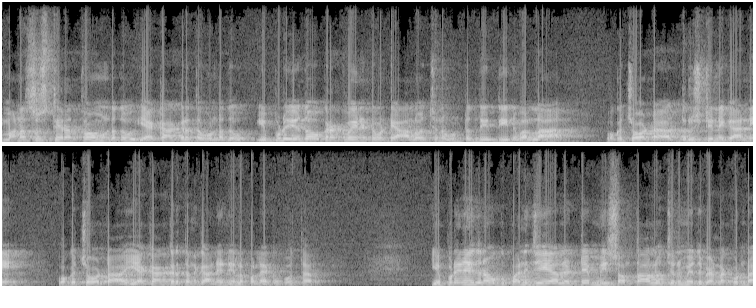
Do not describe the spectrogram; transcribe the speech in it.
మనసు స్థిరత్వం ఉండదు ఏకాగ్రత ఉండదు. ఎప్పుడు ఏదో ఒక రకమైనటువంటి ఆలోచన ఉంటుంది. దీనివల్ల ఒక చోట దృష్టిని కానీ ఒక చోట ఏకాగ్రతను కానీ నిలపలేకపోతారు. ఎప్పుడైనా ఏదైనా ఒక పని చేయాలంటే మీ సొంత ఆలోచన మీద వెళ్ళకుండా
